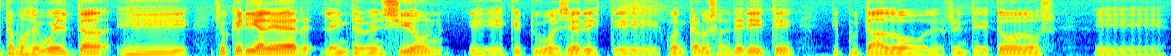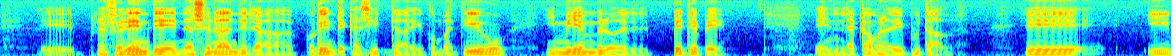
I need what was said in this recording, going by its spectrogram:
Estamos de vuelta. Eh, yo quería leer la intervención eh, que tuvo ayer este Juan Carlos Alderete, diputado del Frente de Todos, eh, referente nacional de la corriente casista y combativo y miembro del PTP en la Cámara de Diputados. y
